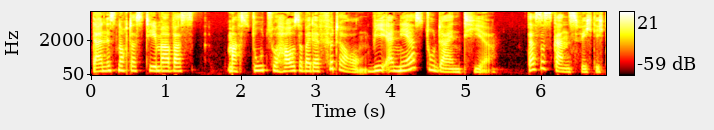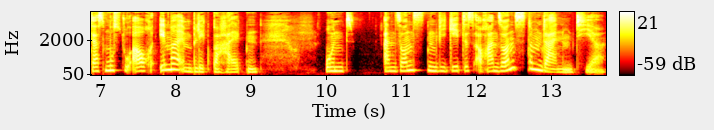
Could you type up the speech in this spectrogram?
Dann ist noch das Thema, was machst du zu Hause bei der Fütterung? Wie ernährst du dein Tier? Das ist ganz wichtig. Das musst du auch immer im Blick behalten. Und ansonsten, wie geht es auch ansonsten deinem Tier?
